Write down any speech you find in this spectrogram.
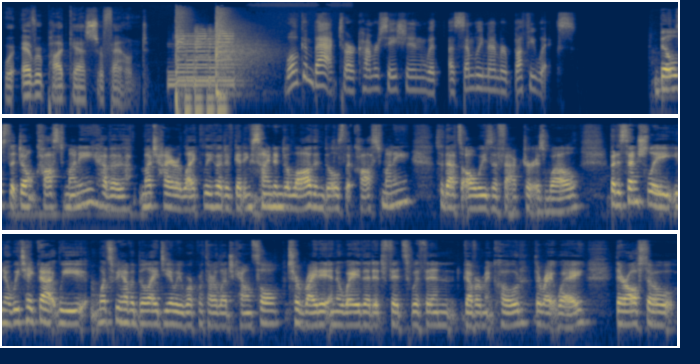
wherever podcasts are found. Welcome back to our conversation with Assemblymember Buffy Wicks bills that don't cost money have a much higher likelihood of getting signed into law than bills that cost money. So that's always a factor as well. But essentially you know we take that we once we have a bill idea we work with our ledge counsel to write it in a way that it fits within government code the right way. They're also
